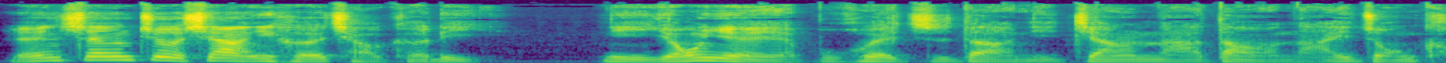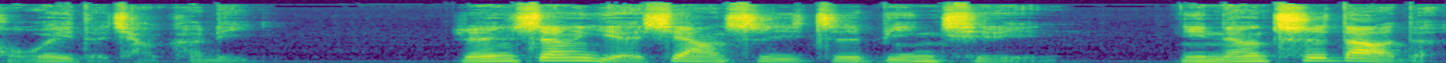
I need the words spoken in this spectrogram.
人生就像一盒巧克力，你永远也不会知道你将拿到哪一种口味的巧克力。人生也像是一只冰淇淋，你能吃到的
